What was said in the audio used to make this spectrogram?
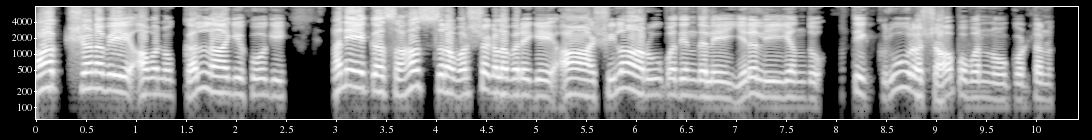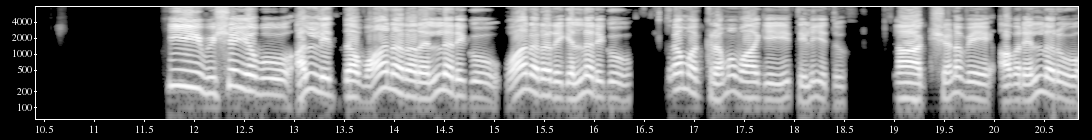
ಆ ಕ್ಷಣವೇ ಅವನು ಕಲ್ಲಾಗಿ ಹೋಗಿ ಅನೇಕ ಸಹಸ್ರ ವರ್ಷಗಳವರೆಗೆ ಆ ಶಿಲಾರೂಪದಿಂದಲೇ ಇರಲಿ ಎಂದು ಅತಿ ಕ್ರೂರ ಶಾಪವನ್ನು ಕೊಟ್ಟನು. ಈ ವಿಷಯವು ಅಲ್ಲಿದ್ದ ವಾನರರೆಲ್ಲರಿಗೂ, ವಾನರರಿಗೆಲ್ಲರಿಗೂ ಕ್ರಮ ಕ್ರಮವಾಗಿ ತಿಳಿಯಿತು. ಆ ಕ್ಷಣವೇ ಅವರೆಲ್ಲರೂ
